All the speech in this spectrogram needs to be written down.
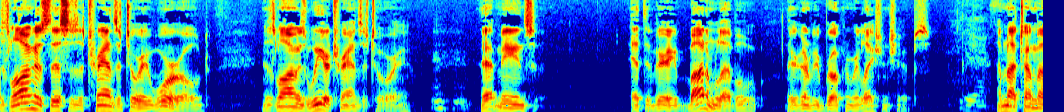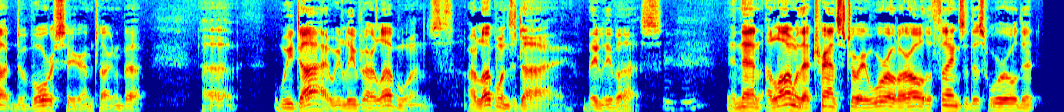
As long as this is a transitory world, as long as we are transitory, that means at the very bottom level, there are going to be broken relationships. Yes. I'm not talking about divorce here. I'm talking about uh, we die, we leave our loved ones. Our loved ones die, they leave us. And then, along with that transitory world, are all the things of this world that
